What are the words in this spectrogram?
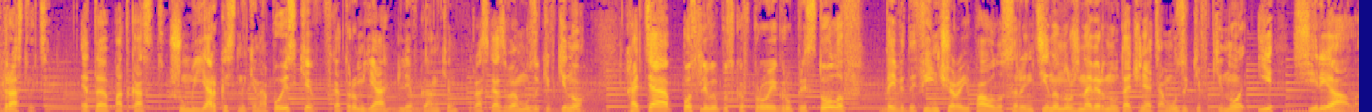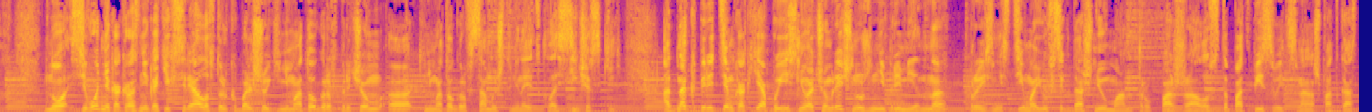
Здравствуйте. Это подкаст «Шум и яркость» на Кинопоиске, в котором я, Лев Ганкин, рассказываю о музыке в кино. Хотя после выпусков про «Игру престолов», Дэвида Финчера и Паула Соррентино нужно, наверное, уточнять о музыке в кино и сериалах. Но сегодня как раз никаких сериалов, только большой кинематограф, причем э, кинематограф самый что ни на есть классический. Однако перед тем, как я поясню, о чем речь, нужно непременно произнести мою всегдашнюю мантру. Пожалуйста, подписывайтесь на наш подкаст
